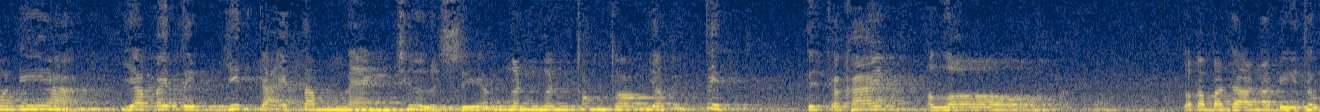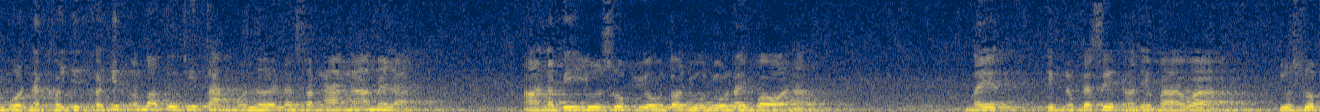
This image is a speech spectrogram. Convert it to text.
วันนี้อย่าไปติดยึดกับไอ้ตำแหน่งชื่อเสียงเงินเงินทองทองอย่าไปติด ติดกับใครอัลลอฮ์ แล้วก็บรรดานาบีทั้งหมดน่ะเขายึดเขายึดอัลลอฮ์เป็นที่ตั้งหมดเลยล้วสง่างามไหมล่ะอ่านบียูซุฟอยู่ตอนอยู่อยู่ในบ่อน่ะในอิบนุกะซีดอธิบายว่ายูซุฟ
